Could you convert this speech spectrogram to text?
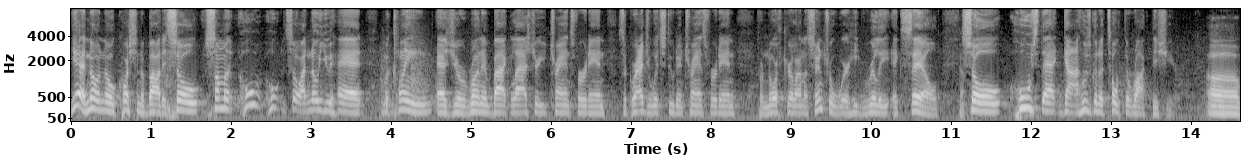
Yeah, no, no question about it. So, some who, who? So, I know you had McLean as your running back last year. He transferred in. It's a graduate student transferred in from North Carolina Central, where he really excelled. So, who's that guy? Who's going to tote the rock this year? Uh,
